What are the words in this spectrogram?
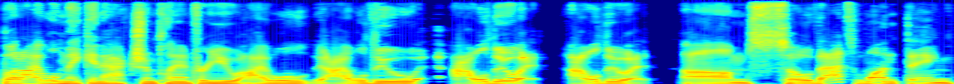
but I will make an action plan for you. I will I will do I will do it. I will do it. Um, so that's one thing.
